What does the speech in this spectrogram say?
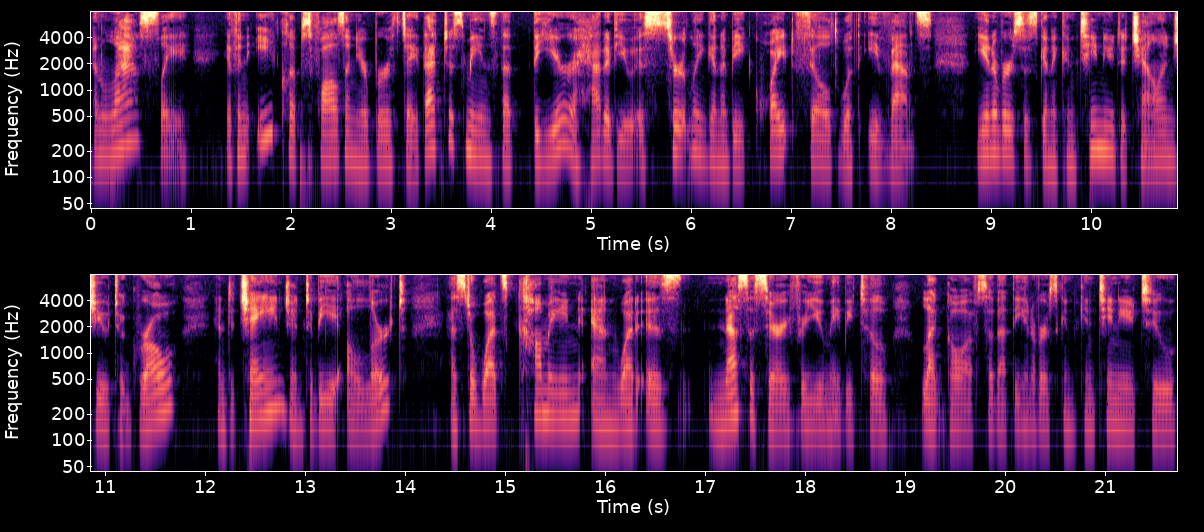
And lastly, If an eclipse falls on your birthday, that just means that the year ahead of you is certainly going to be quite filled with events. The universe is going to continue to challenge you to grow and to change and to be alert as to what's coming and what is necessary for you maybe to let go of so that the universe can continue to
